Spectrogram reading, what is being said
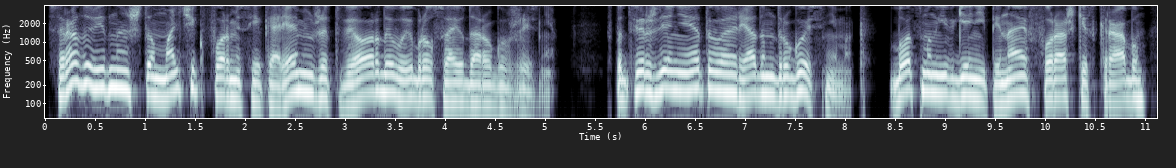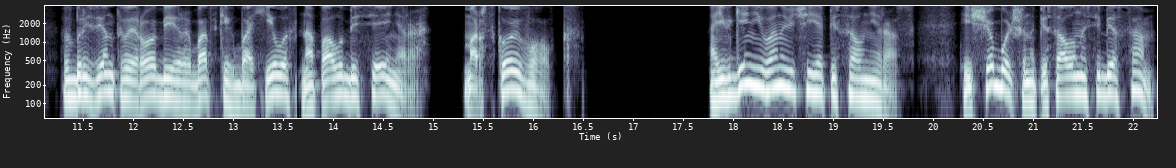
Сразу видно, что мальчик в форме с якорями уже твердо выбрал свою дорогу в жизни. В подтверждение этого рядом другой снимок. Боцман Евгений Пинаев в фуражке с крабом, в брезентовой робе и рыбацких бахилах на палубе сейнера. Морской волк. А Евгения Ивановича я писал не раз. Еще больше написал он о себе сам,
